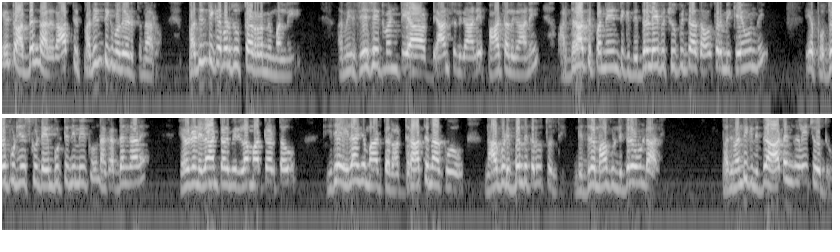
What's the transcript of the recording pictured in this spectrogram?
ఏంటో అర్థం కాలేదు రాత్రి పదింటికి మొదలెడుతున్నారు. పదింటికి ఎవరు చూస్తారా మిమ్మల్ని? మీరు చేసేటువంటి ఆ డ్యాన్సులు కానీ పాటలు కానీ అర్ధరాత్రి పన్నెండింటికి నిద్ర లేపి చూపించాల్సిన అవసరం మీకేముంది? ఏ పొద్దునప్పుడు చేసుకుంటే ఏం పుట్టింది మీకు? నాకు అర్థం కాలే. ఎవరైనా ఇలా అంటారు మీరు ఇలా మాట్లాడతావు? ఇదే ఇలాగే మాట్లాడతారు. అర్ధరాత్రి నాకు నాకు కూడా ఇబ్బంది కలుగుతుంది. నిద్ర మాకు నిద్ర ఉండాలి. పది మందికి నిద్ర ఆటంకం కలిగించవద్దు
